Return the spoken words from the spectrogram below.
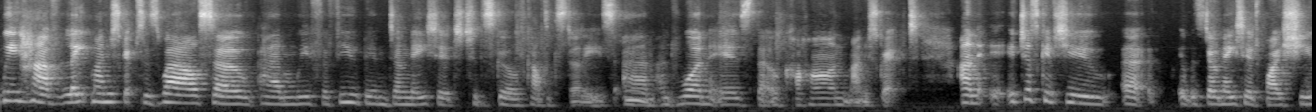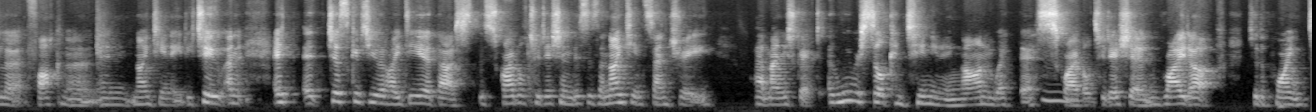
we have late manuscripts as well. So um, we've a few been donated to the School of Celtic Studies, hmm. um, mm. and one is the O'Cahan manuscript. And it, it just gives you, uh, it was donated by Sheila Faulkner in 1982. And it, it just gives you an idea that the scribal tradition, this is a 19th century uh, manuscript, and we were still continuing on with this mm. scribal tradition right up to the point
